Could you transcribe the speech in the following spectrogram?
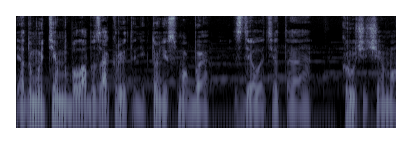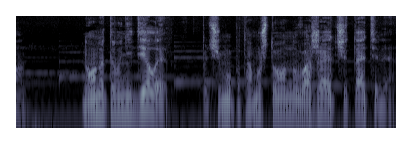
я думаю, тема была бы закрыта. Никто не смог бы сделать это круче, чем он. Но он этого не делает. Почему? Потому что он уважает читателя.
